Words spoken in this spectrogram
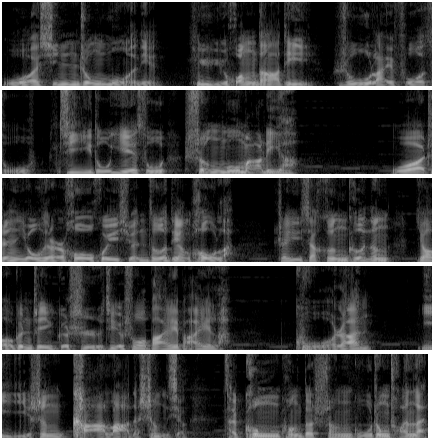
我心中默念：玉皇大帝、如来佛祖、基督耶稣、圣母玛利亚。我真有点后悔选择殿后了，这下很可能要跟这个世界说拜拜了。果然。一声咔啦的声响在空旷的山谷中传来，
